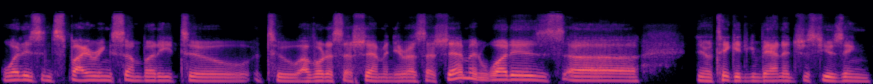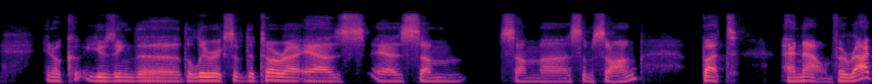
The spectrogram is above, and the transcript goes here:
what is inspiring somebody to to avodas Hashem and yiras Hashem, and what is uh, you know taking advantage just using you know using the the lyrics of the Torah as as some some uh, some song, but and now, ורק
